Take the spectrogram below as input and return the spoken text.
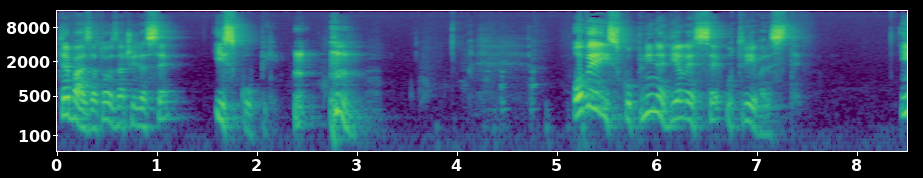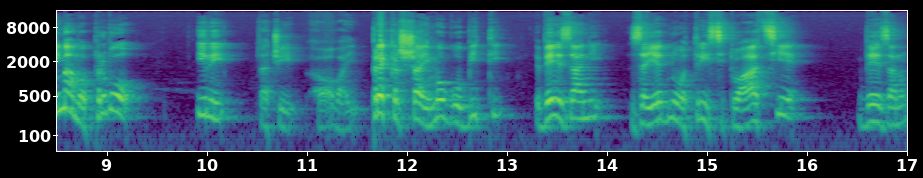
treba za to znači da se iskupi. Ove iskupnine dijele se u tri vrste. Imamo prvo ili znači ovaj prekršaj mogu biti vezani za jednu od tri situacije vezanu,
